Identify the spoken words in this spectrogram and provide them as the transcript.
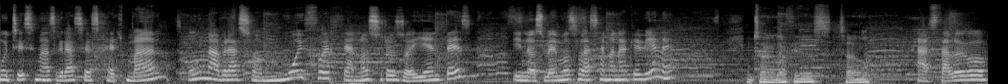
Muchísimas gracias Germán, un abrazo muy fuerte a nuestros oyentes y nos vemos la semana que viene. Muchas gracias, chao. Hasta luego.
